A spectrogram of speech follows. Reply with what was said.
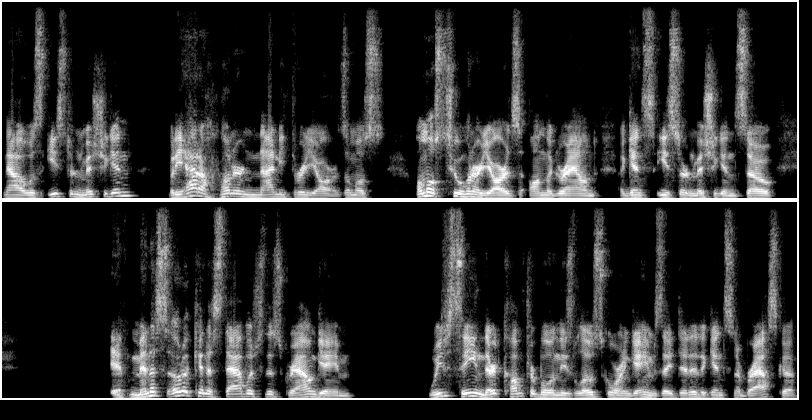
now it was Eastern Michigan, but he had 193 yards, almost almost 200 yards on the ground against Eastern Michigan. So, if Minnesota can establish this ground game, we've seen they're comfortable in these low scoring games. They did it against Nebraska.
